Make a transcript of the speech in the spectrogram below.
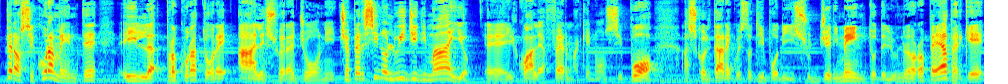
però sicuramente il procuratore ha le sue ragioni. C'è persino Luigi Di Maio, eh, il quale afferma che non si può ascoltare questo tipo di suggerimento dell'Unione Europea perché,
